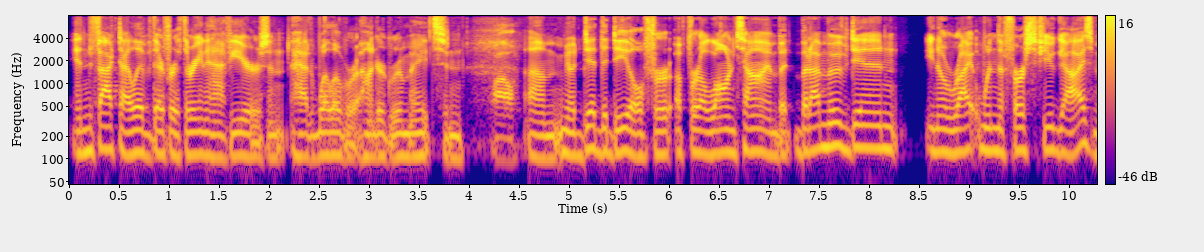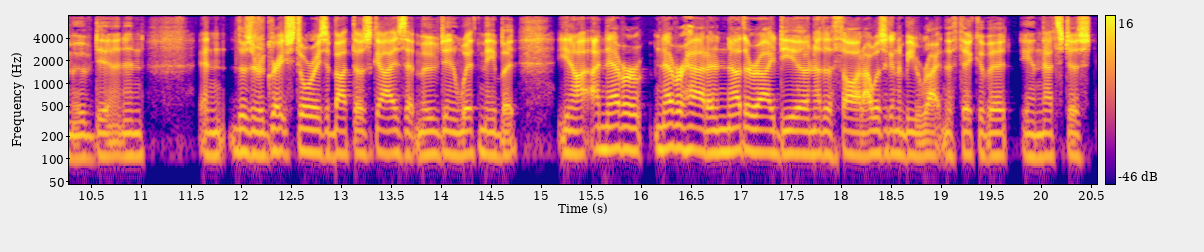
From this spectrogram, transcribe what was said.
In fact, I lived there for three and a half years and had well over a hundred roommates, and wow, um, you know, did the deal for for a long time. But but I moved in, you know, right when the first few guys moved in, and and those are great stories about those guys that moved in with me. But you know, I never never had another idea, another thought. I was going to be right in the thick of it, and that's just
